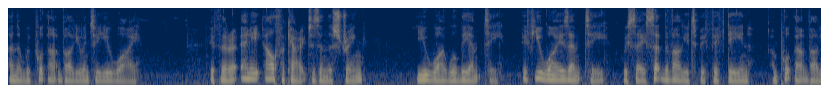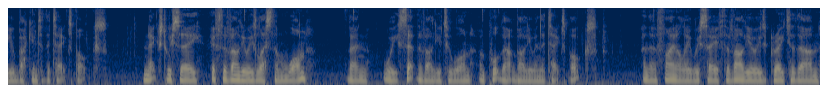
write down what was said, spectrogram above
and then we put that value into UY. If there are any alpha characters in the string, UY will be empty. If UY is empty, we say set the value to be 15 and put that value back into the text box. Next we say if the value is less than 1, then we set the value to 1 and put that value in the text box. And then finally we say if the value is greater than,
